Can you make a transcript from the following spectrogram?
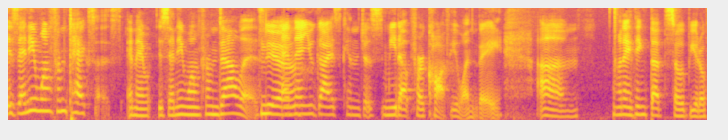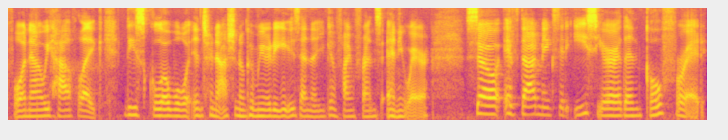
is anyone from Texas? And then is anyone from Dallas? Yeah. and then you guys can just meet up for coffee one day. Um, and I think that's so beautiful. Now we have like these global international communities, and then you can find friends anywhere. So if that makes it easier, then go for it.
